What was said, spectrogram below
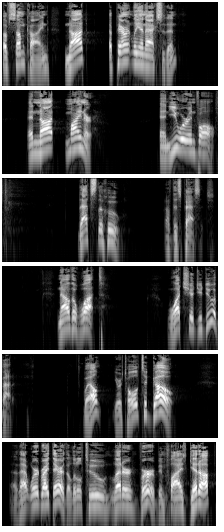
of some kind, not apparently an accident, and not minor and you were involved. That's the who of this passage. Now, the what. What should you do about it? Well, you're told to go. Uh, that word right there, the little two letter verb, implies get up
